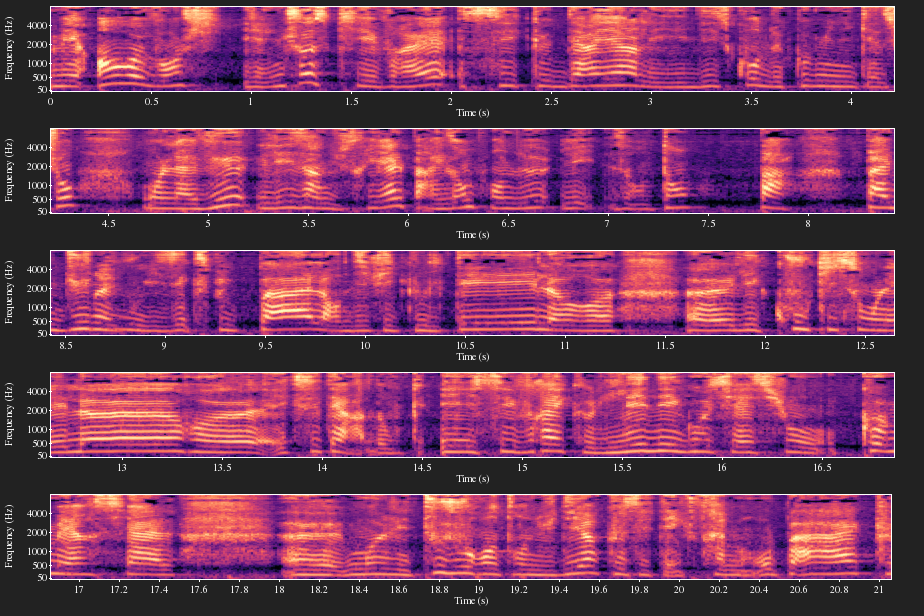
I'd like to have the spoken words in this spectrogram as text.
Mais en revanche, il y a une chose qui est vraie, c'est que derrière les discours de communication, on l'a vu, les industriels par exemple, on ne les entend pas, pas du tout. Ils expliquent pas leurs difficultés, leurs, euh, euh, les coûts qui sont les leurs, euh, etc. Donc, et c'est vrai que les négociations commerciales, moi j'ai toujours entendu dire que c'était extrêmement opaque,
